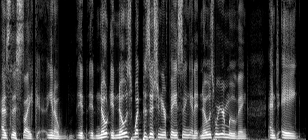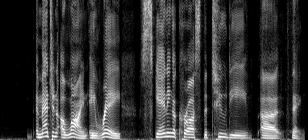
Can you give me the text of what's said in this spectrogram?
as this like you know it it note it knows what position you're facing and it knows where you're moving and a imagine a line a ray scanning across the 2D uh, thing.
